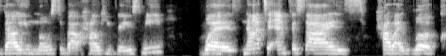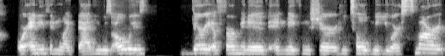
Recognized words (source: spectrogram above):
value most about how he raised me was not to emphasize how I look or anything like that. He was always very affirmative in making sure he told me, You are smart,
